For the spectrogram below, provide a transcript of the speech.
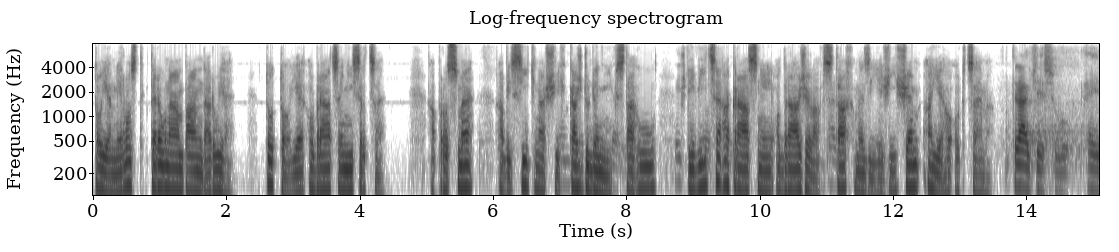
To je milost, kterou nám pán daruje. Toto je obrácení srdce. A prosme, aby síť našich každodenních vztahů vždy více a krásněji odrážela vztah mezi Ježíšem a jeho otcem. E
